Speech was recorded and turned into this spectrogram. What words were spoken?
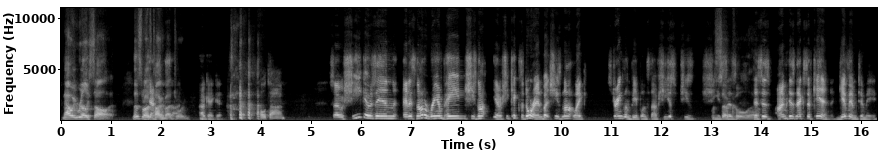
Now we really saw it. This is what I was talking about, saw. Jordan. okay, good. Whole time. So she goes in, and it's not a rampage. She's not, you know, she kicks the door in, but she's not like strangling people and stuff. She just she's she so says, cool. "This is I'm his next of kin. Give him to me."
